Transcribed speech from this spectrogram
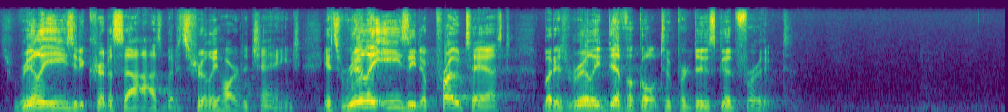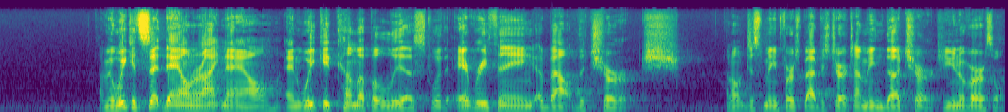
It's really easy to criticize, but it's really hard to change. It's really easy to protest, but it's really difficult to produce good fruit. I mean, we could sit down right now and we could come up a list with everything about the church. I don't just mean First Baptist Church, I mean the church, universal.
